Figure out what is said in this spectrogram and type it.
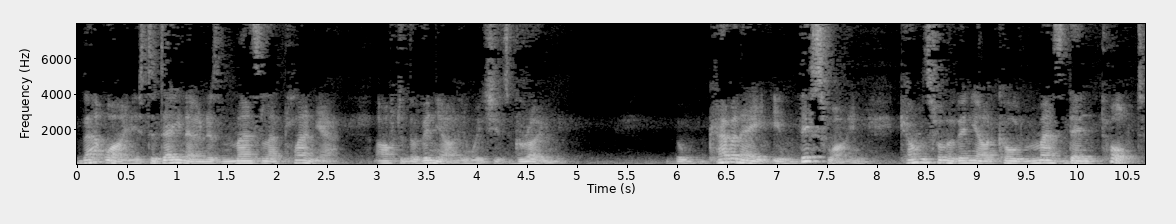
That wine is today known as Mas La Plana, after the vineyard in which it's grown. The Cabernet in this wine comes from a vineyard called Mas Tot,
